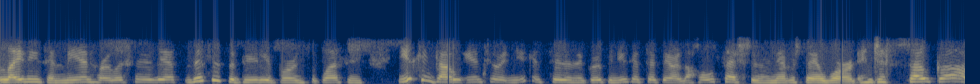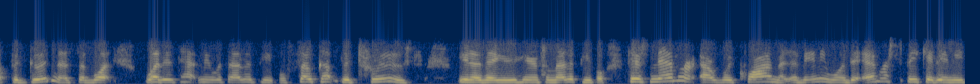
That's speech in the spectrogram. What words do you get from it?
ladies and men who are listening to this, this is the beauty of Burdens of Blessings. You can go into it and you can sit in a group and you can sit there the whole session and never say a word and just soak up the goodness of what what is happening with other people. Soak up the truth you know that you're hearing from other people. There's never a requirement of anyone to ever speak at any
